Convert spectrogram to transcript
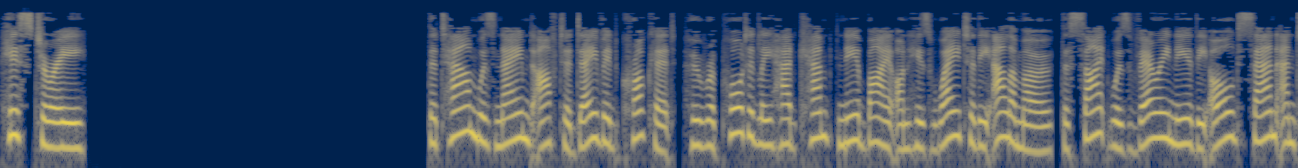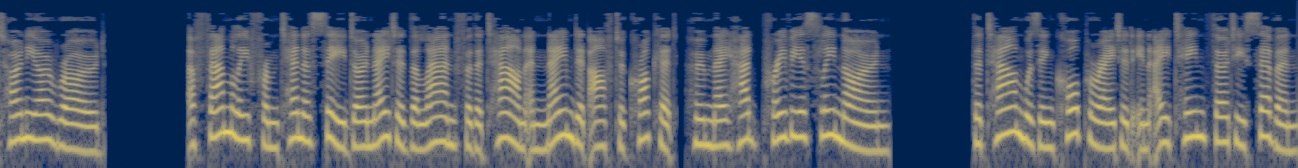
History The town was named after David Crockett, who reportedly had camped nearby on his way to the Alamo. The site was very near the old San Antonio Road. A family from Tennessee donated the land for the town and named it after Crockett, whom they had previously known. The town was incorporated in 1837,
